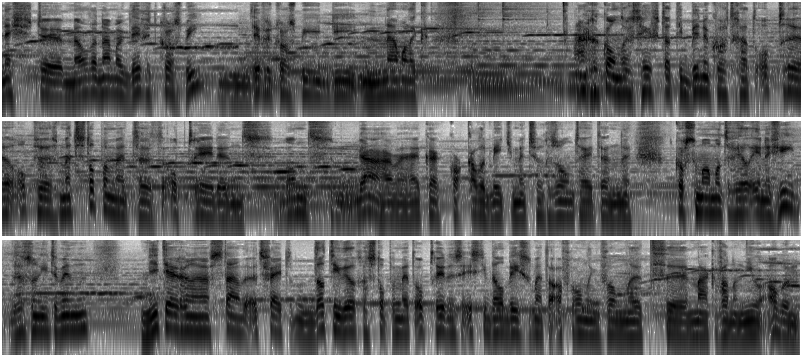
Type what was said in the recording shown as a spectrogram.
Nash te melden, namelijk David Crosby. David Crosby die namelijk aangekondigd heeft dat hij binnenkort gaat optreden, op, eh, met stoppen met het optredens. Want ja, hij kwak al een beetje met zijn gezondheid en eh, het kost hem allemaal te veel energie. Dat is nog niet te min. Niet tegenstaande het feit dat hij wil gaan stoppen met optredens... is hij wel bezig met de afronding van het eh, maken van een nieuw album.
